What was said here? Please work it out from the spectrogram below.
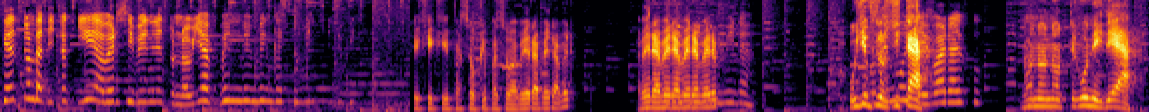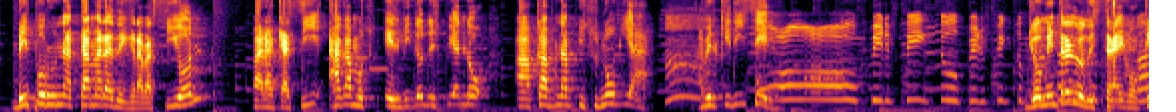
quédate un ratito aquí a ver si viene tu novia. Ven, ven, ven, gato, ven. ¿Qué, qué, qué pasó? ¿Qué pasó? A ver, a ver, a ver. A ver, a ver, a ver, a ver. Mira, Oye, ¿podemos Florcita. algo? No, no, no, tengo una idea. Ve por una cámara de grabación para que así hagamos el video despiando a Capnap y su novia. A ver qué dicen. Oh, perfecto, perfecto. Yo mientras lo distraigo, ¿ok?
